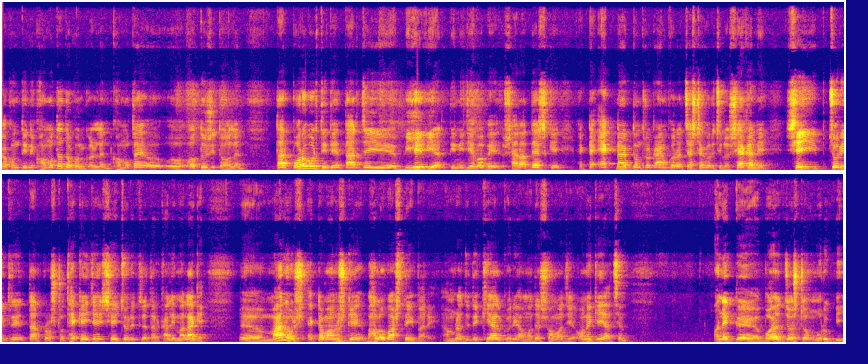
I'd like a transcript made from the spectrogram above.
যখন তিনি ক্ষমতা দখল করলেন, ক্ষমতায় অধ্যুষিত হলেন তার পরবর্তীতে তার যেই বিহেভিয়ার তিনি যেভাবে সারা দেশকে একটা একনায়কতন্ত্র কায়েম করার চেষ্টা করেছিল, সেখানে সেই চরিত্রে তার প্রশ্ন থেকেই যায়, সেই চরিত্রে তার কালিমা লাগে। মানুষ একটা মানুষকে ভালোবাসতেই পারে। আমরা যদি খেয়াল করি, আমাদের সমাজে অনেকেই আছেন, অনেক বয়োজ্যেষ্ঠ মুরব্বী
